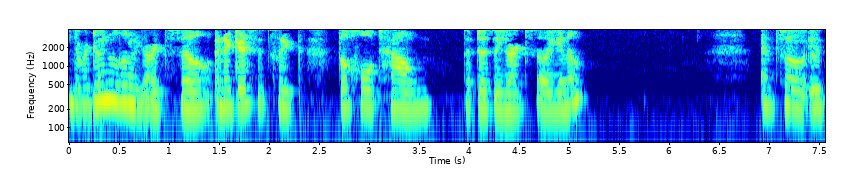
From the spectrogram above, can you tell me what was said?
They were doing a little yard sale, and I guess it's like the whole town that does a yard sale, you know? And so it was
